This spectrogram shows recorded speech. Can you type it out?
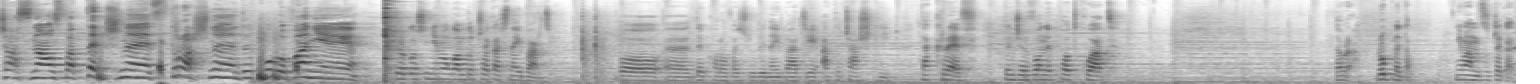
czas na ostateczne, straszne dekorowanie, którego się nie mogłam doczekać najbardziej bo e, dekorować lubię najbardziej, a te czaszki, ta krew, ten czerwony podkład. Dobra, róbmy to. Nie mam na co czekać.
